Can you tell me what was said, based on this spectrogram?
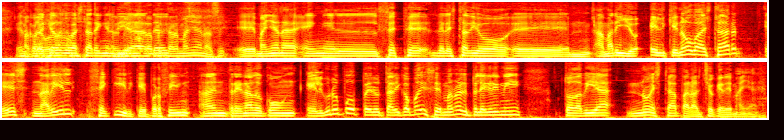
el Mateo colegiado que va a estar en el, el día de hoy, mañana, sí. Eh, mañana en el césped del estadio eh, amarillo. El que no va a estar es Nabil Fekir, que por fin ha entrenado con el grupo, pero tal y como dice Manuel Pellegrini, todavía no está para el choque de mañana.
